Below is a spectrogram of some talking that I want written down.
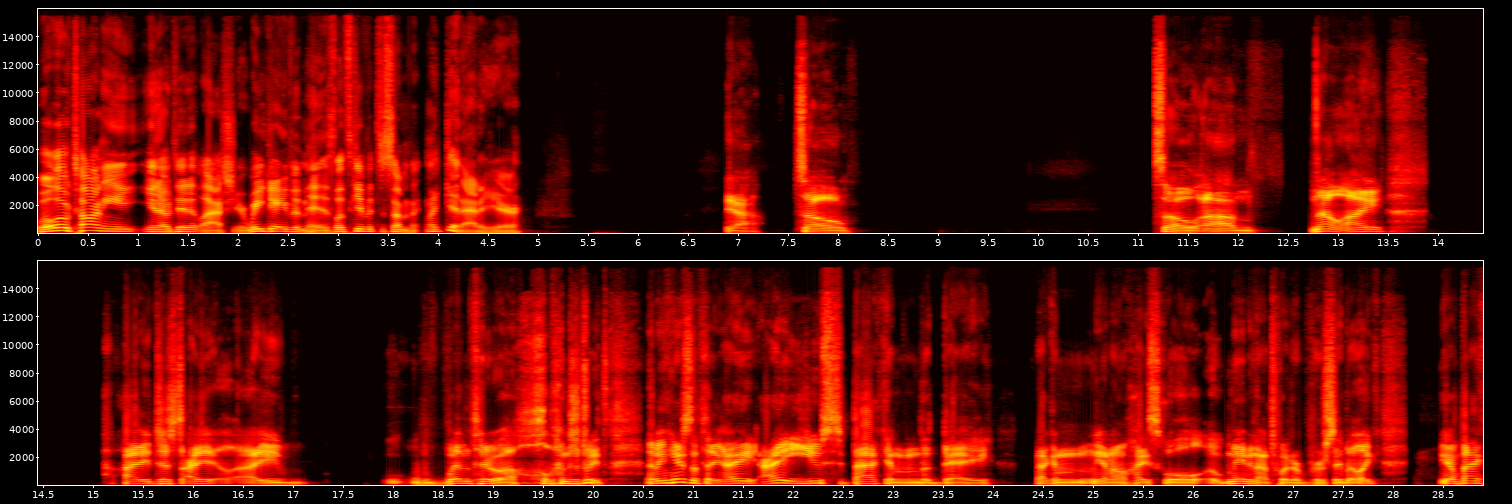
well, Ohtani, you know, did it last year. We gave him his. Let's give it to something. Like, get out of here. Yeah. So so um no, I I just I I went through a whole bunch of tweets. I mean, here's the thing. I I used back in the day, back in you know high school, maybe not Twitter per se, but like you know back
